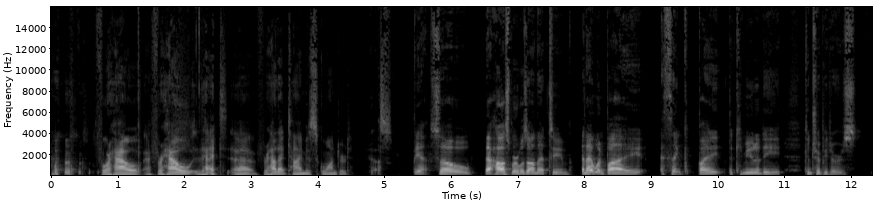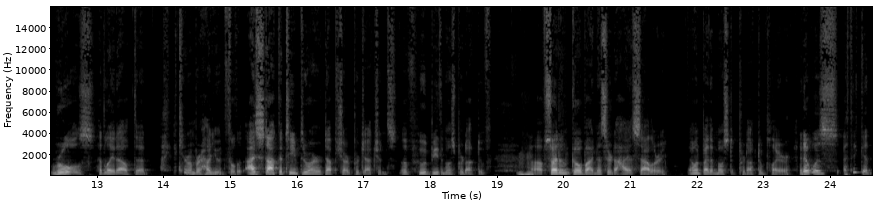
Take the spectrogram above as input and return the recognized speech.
for how for how that uh, for how that time is squandered. Yes. Yeah, so yeah, Hosmer was on that team, and I went by I think by the community contributors rules had laid out that I can't remember how you had filled it. I stocked the team through our depth chart projections of who would be the most productive. Uh, so I didn't go by necessarily the highest salary. I went by the most productive player, and it was I think it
